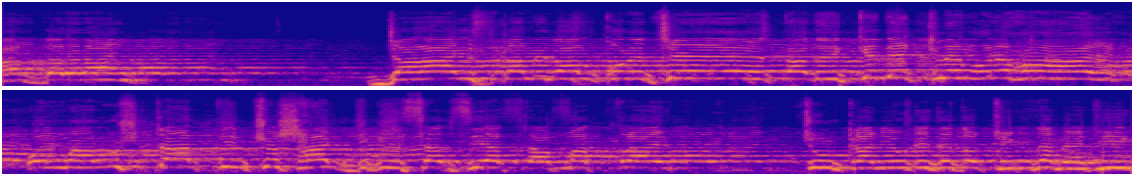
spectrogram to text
ধার ধারে নাই। যারা ইসলামী দল করেছে, তাদেরকে দেখলে মনে হয় ওই মানুষটা তিনশো ষাট ডিগ্রি সেলসিয়াস তাপমাত্রায় চুলকানি উঠে যেত, ঠিক না ঠিক?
